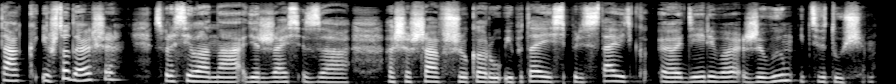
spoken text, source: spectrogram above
«Так, и что дальше?» — спросила она, держась за шершавшую кору и пытаясь представить э, дерево живым и цветущим.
